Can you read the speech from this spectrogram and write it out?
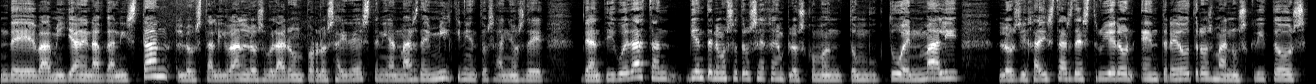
de Bamiyan en Afganistán. Los talibán los volaron por los aires, tenían más de 1.500 años de, de antigüedad. También tenemos otros ejemplos, como en Tombuctú, en Mali. Los yihadistas destruyeron, entre otros, manuscritos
